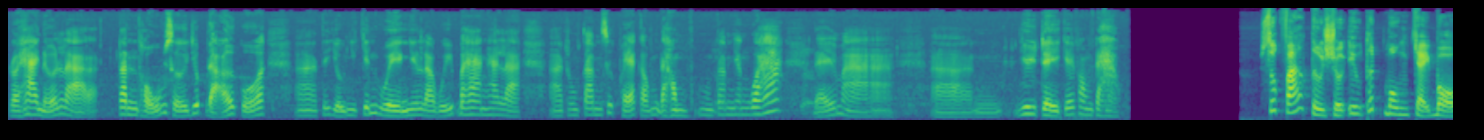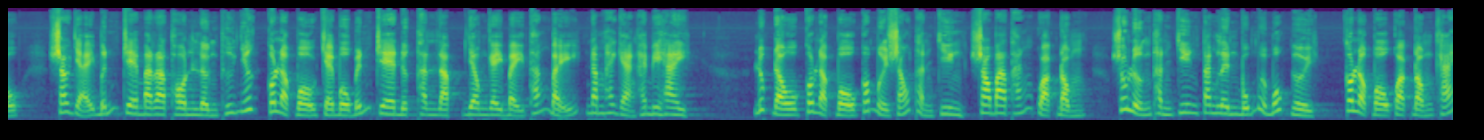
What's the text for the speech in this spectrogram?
Rồi hai nữa là tranh thủ sự giúp đỡ của à, ví dụ như chính quyền như là quỹ ban hay là à, trung tâm sức khỏe cộng đồng trung tâm nhân hóa để mà à, duy trì cái phong trào Xuất phát từ sự yêu thích môn chạy bộ, sau giải Bến Tre Marathon lần thứ nhất, câu lạc bộ chạy bộ Bến Tre được thành lập vào ngày 7 tháng 7 năm 2022. Lúc đầu, câu lạc bộ có 16 thành viên, sau 3 tháng hoạt động, số lượng thành viên tăng lên 41 người. Câu lạc bộ hoạt động khá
